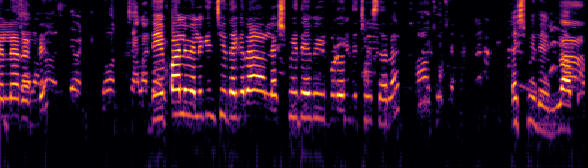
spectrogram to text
వెళ్ళారండి? దీపాలు వెలిగించే దగ్గర లక్ష్మీదేవి గుడి ఉంది చూసారా? లక్ష్మీదేవి లోపల.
